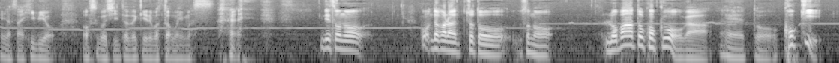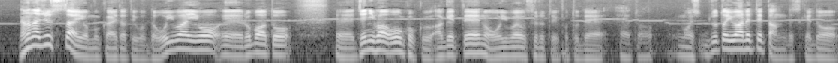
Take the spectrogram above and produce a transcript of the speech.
皆さん日々をお過ごしいただければと思います。はい。で、その、だからちょっと、その、ロバート国王が、えっ、と、古希、70歳を迎えたということで、お祝いを、えーロバート、えージェニファー王国挙げてのお祝いをするということで、えっ、と、もうずっと言われてたんですけど、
